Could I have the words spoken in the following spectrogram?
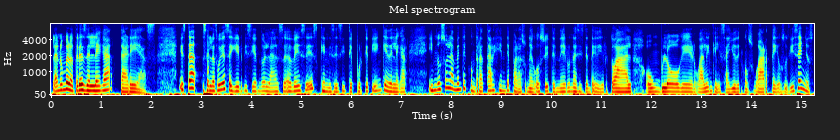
La número tres, delega tareas. Esta se las voy a seguir diciendo las veces que necesite porque tienen que delegar. Y no solamente contratar gente para su negocio y tener un asistente virtual o un blogger o alguien que les ayude con su arte o sus diseños,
